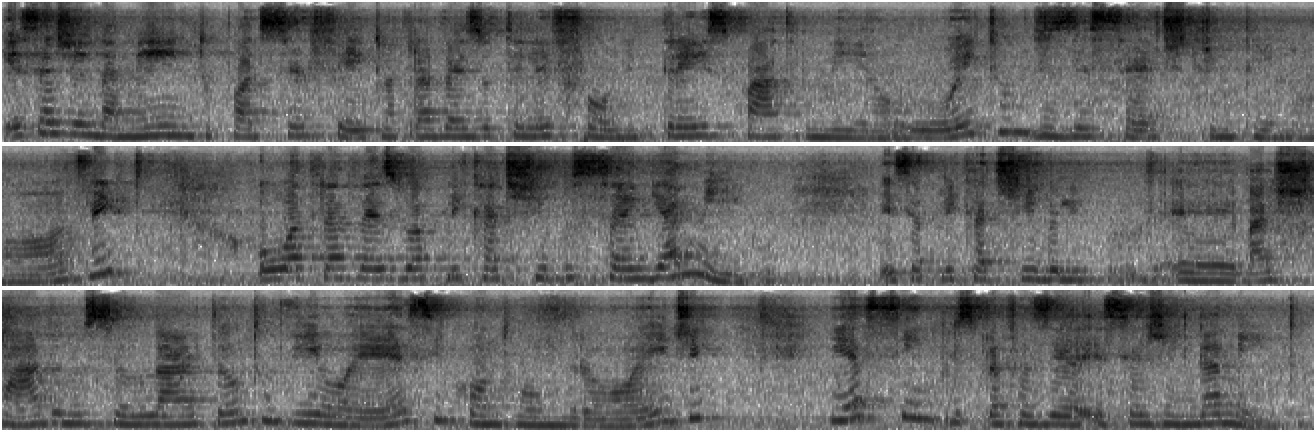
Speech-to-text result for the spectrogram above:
Esse agendamento pode ser feito através do telefone 3468 1739 ou através do aplicativo Sangue Amigo. Esse aplicativo ele é baixado no celular tanto via iOS quanto Android e é simples para fazer esse agendamento.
